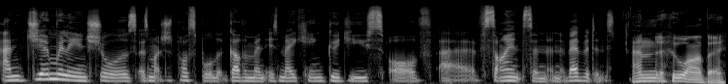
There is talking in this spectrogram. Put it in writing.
and generally ensures as much as possible that government is making good use of uh, science and, and of evidence. And who are they?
